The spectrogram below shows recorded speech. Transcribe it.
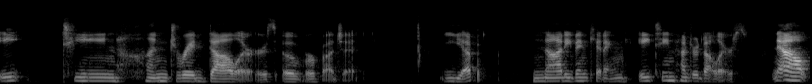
$1,800 over budget. Yep, not even kidding. $1,800. Now,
